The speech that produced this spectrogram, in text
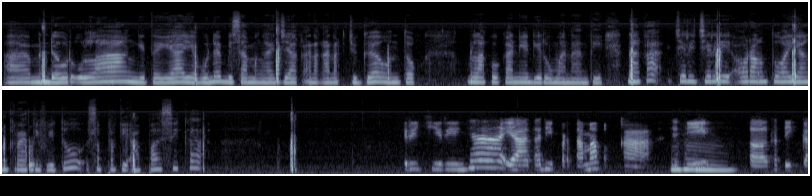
uh, mendaur ulang gitu ya ya bunda bisa mengajak anak-anak juga untuk melakukannya di rumah nanti. Nah, Kak, ciri-ciri orang tua yang kreatif itu seperti apa sih, Kak? Ciri-cirinya ya tadi pertama peka. Jadi mm-hmm. uh, ketika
